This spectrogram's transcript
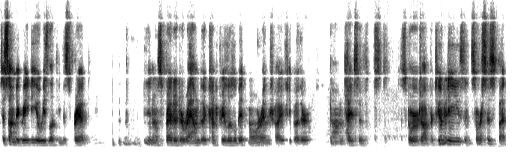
to some degree, DOE is looking to spread you know, spread it around the country a little bit more and try a few other um, types of storage opportunities and sources. But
